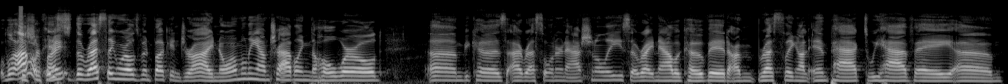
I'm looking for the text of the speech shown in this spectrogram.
well, I don't, the wrestling world's been fucking dry. Normally, I'm traveling the whole world. Um, because I wrestle internationally. So right now with COVID, I'm wrestling on Impact. We have a um,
